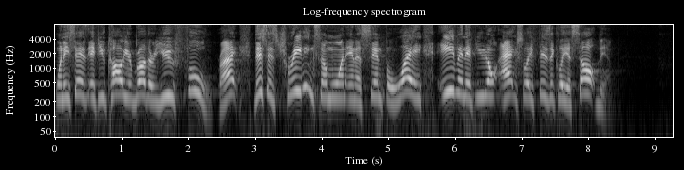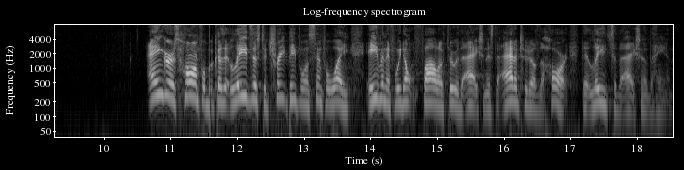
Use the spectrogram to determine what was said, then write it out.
when he says, if you call your brother you fool, right? This is treating someone in a sinful way even if you don't actually physically assault them. Anger is harmful because it leads us to treat people in a sinful way, even if we don't follow through with the action. It's the attitude of the heart that leads to the action of the hands.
